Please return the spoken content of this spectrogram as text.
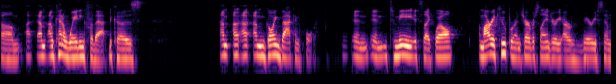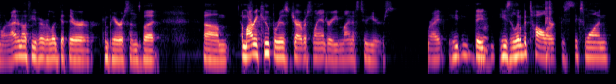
Um, I, I'm I'm kind of waiting for that because I'm I, I'm going back and forth, and and to me it's like well. Amari Cooper and Jarvis Landry are very similar. I don't know if you've ever looked at their comparisons, but um, Amari Cooper is Jarvis Landry minus two years, right? He they Mhm. he's a little bit taller. He's six one.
